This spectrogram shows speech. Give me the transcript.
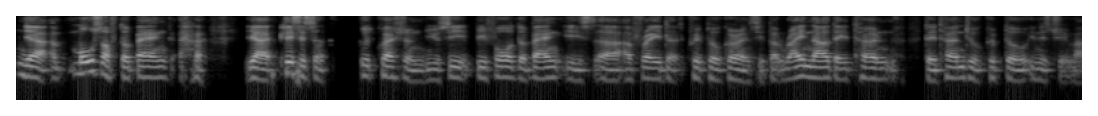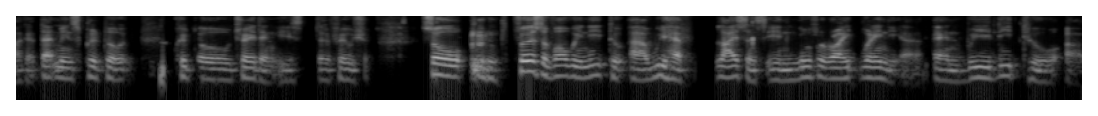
yeah, uh, most of the bank, yeah, this is a good question. You see, before the bank is uh, afraid of cryptocurrency, but right now they turn they turn to crypto industry market. That means crypto crypto trading is the future. So first of all, we need to uh, we have license in Lithuania, and we need to uh,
